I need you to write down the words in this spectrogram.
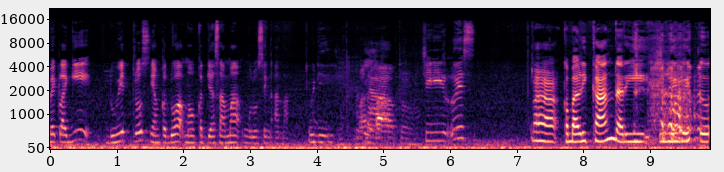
Baik lagi duit terus yang kedua mau kerjasama ngurusin anak. Widih. Mantap. Ci Luis Nah, kebalikan dari ibu-ibu itu.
